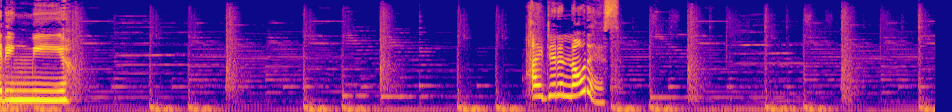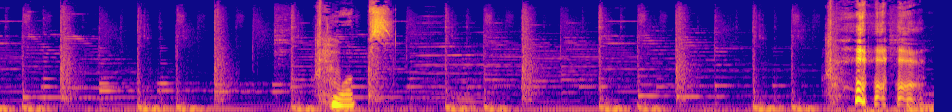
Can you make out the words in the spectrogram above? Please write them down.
Kidding me? I didn't notice. Whoops. I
